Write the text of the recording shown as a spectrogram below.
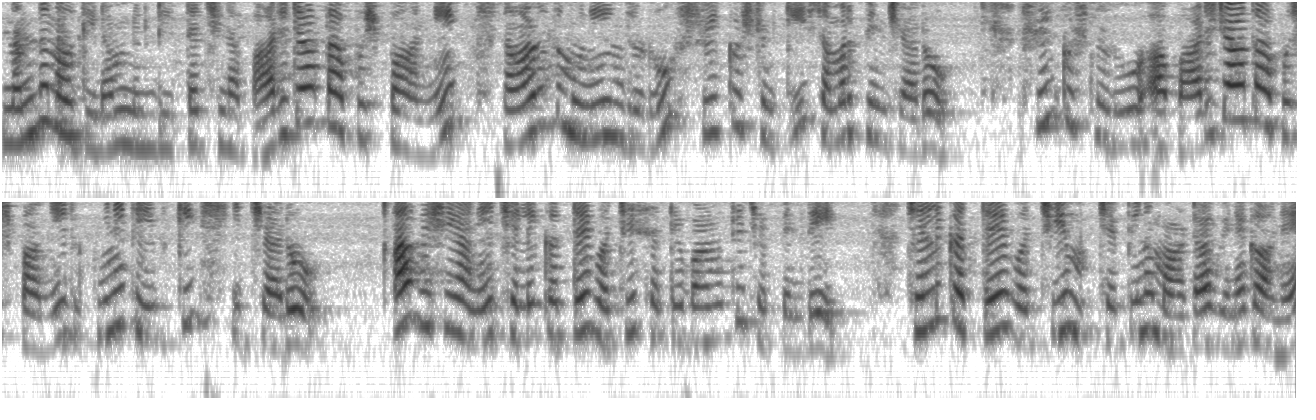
నందనోదినం నుండి తెచ్చిన పారిజాత పుష్పాన్ని నారద మునీంద్రుడు శ్రీకృష్ణుడికి సమర్పించాడు. శ్రీకృష్ణుడు ఆ పారిజాత పుష్పాన్ని రుక్మిణీదేవికి ఇచ్చాడు. ఆ విషయాన్ని చెల్లికత్తె వచ్చి సత్యభామకి చెప్పింది. చెల్లికత్తె వచ్చి చెప్పిన మాట వినగానే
